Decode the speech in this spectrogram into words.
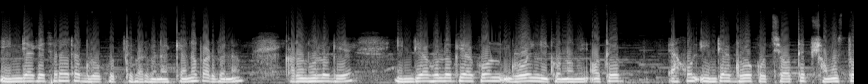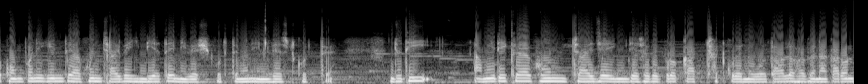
ইন্ডিয়াকে ছাড়া এটা গ্রো করতে পারবে না। কেন পারবে না? কারণ হলো গিয়ে, ইন্ডিয়া হলো গিয়ে এখন গ্রোয়িং ইকোনমি অতএব এখন ইন্ডিয়া গ্রো করছে, অতএব সমস্ত কোম্পানি কিন্তু এখন চাইবে ইন্ডিয়াতে নিবেশ করতে মানে ইনভেস্ট করতে। যদি আমেরিকা এখন চায় যে ইন্ডিয়ার সাথে পুরো কাটছাট করে নেব, তাহলে হবে না। কারণ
